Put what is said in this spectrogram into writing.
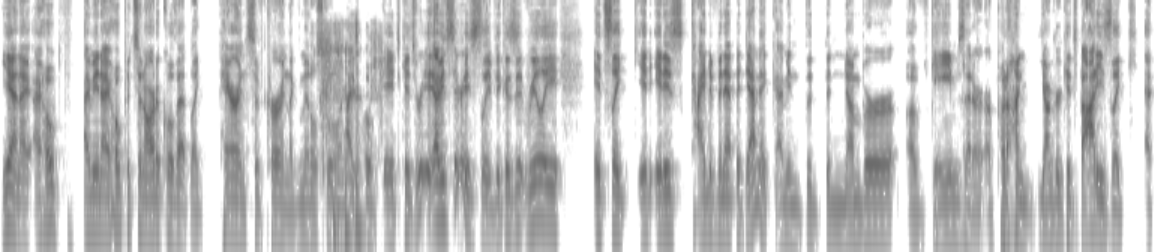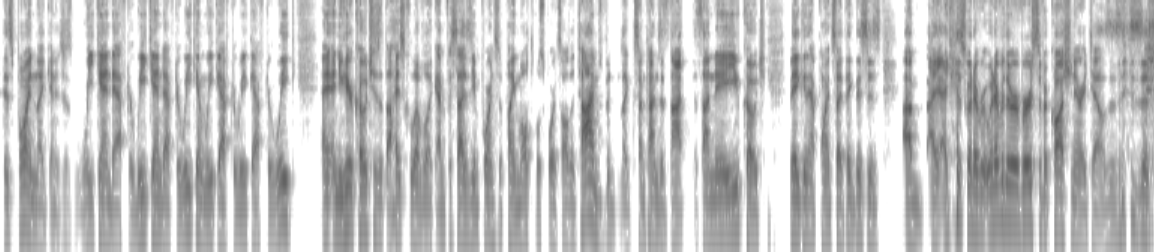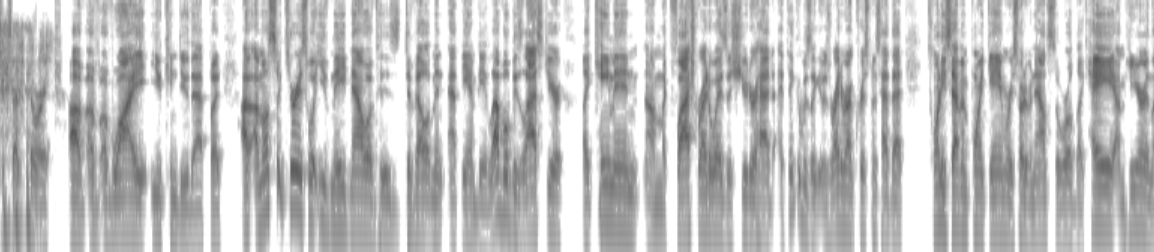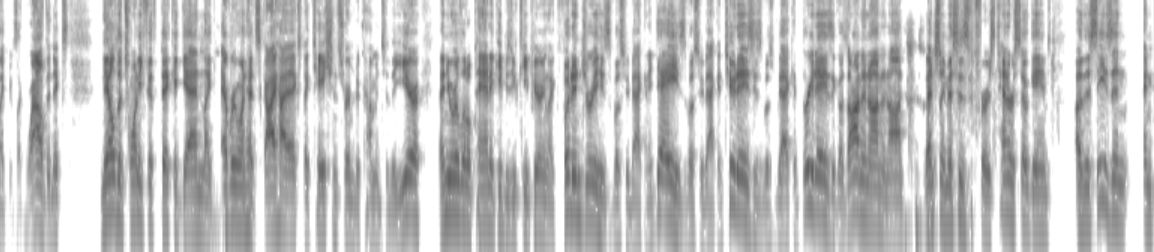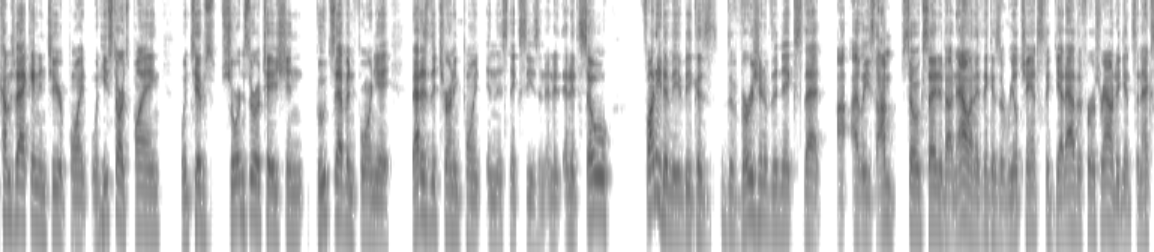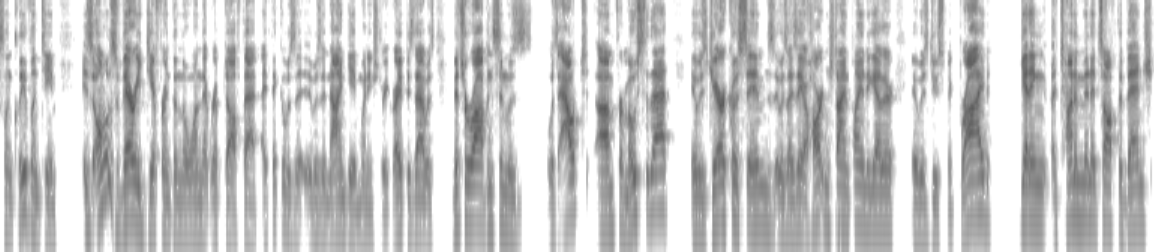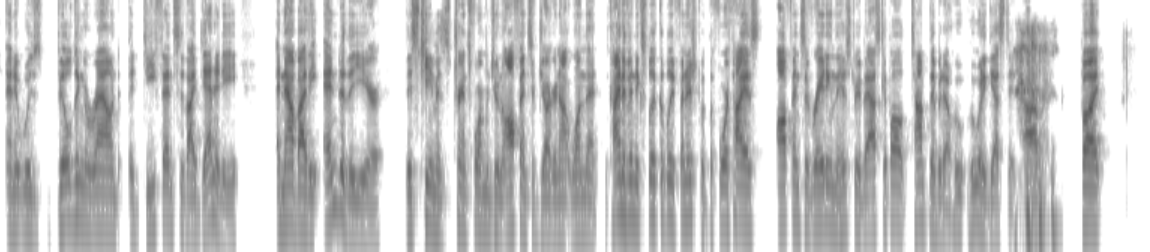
Yeah, and I, I hope I mean I hope it's an article that like parents of current like middle school and high school age kids really i mean seriously because it really it's like it, it is kind of an epidemic. I mean, the the number of games that are, are put on younger kids' bodies, like at this point, like, and it's just weekend after weekend after weekend, week after week after week. And, and you hear coaches at the high school level like emphasize the importance of playing multiple sports all the times, but like sometimes it's not it's not an AAU coach making that point. So I think this is um I, I guess whatever whatever the reverse of a cautionary tale is, this is a success story of, of, of why you can do that. But I, I'm also curious what you've made now of his development at the NBA level because last year like came in um, like flashed right away as a shooter had i think it was like it was right around christmas had that 27 point game where he sort of announced the world like hey i'm here and like it's like wow the Knicks nailed the 25th pick again. Like everyone had sky high expectations for him to come into the year. Then you were a little panicky because you keep hearing like foot injury he's supposed to be back in a day he's supposed to be back in two days he's supposed to be back in three days it goes on and on and on eventually misses the first 10 or so games of the season and comes back in and to your point when he starts playing when Thibs shortens the rotation boots Evan Fournier that is the turning point in this Knicks season. And, it, and it's so funny to me because the version of the Knicks that uh, at least I'm so excited about now, and I think is a real chance to get out of the first round against an excellent Cleveland team, is almost very different than the one that ripped off that. I think it was a, it was a nine game winning streak, right? Because that was Mitchell Robinson was was out um, for most of that. It was Jericho Sims, it was Isaiah Hartenstein playing together, it was Deuce McBride getting a ton of minutes off the bench, and it was building around a defensive identity and now by the end of the year, this team has transformed into an offensive juggernaut, one that kind of inexplicably finished with the fourth highest offensive rating in the history of basketball. Tom Thibodeau, who, who would have guessed it? Um, but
